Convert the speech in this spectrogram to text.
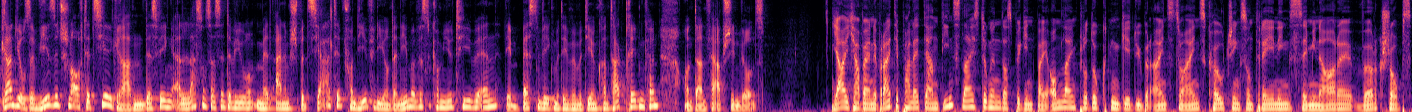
Grandiose, wir sind schon auf der Zielgeraden. Deswegen äh, lass uns das Interview mit einem Spezialtipp von dir für die Unternehmerwissen-Community beenden, dem besten Weg, mit dem wir mit dir in Kontakt treten können. Und dann verabschieden wir uns. Ja, ich habe eine breite Palette an Dienstleistungen. Das beginnt bei Online-Produkten, geht über 1 zu 1 Coachings und Trainings, Seminare, Workshops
